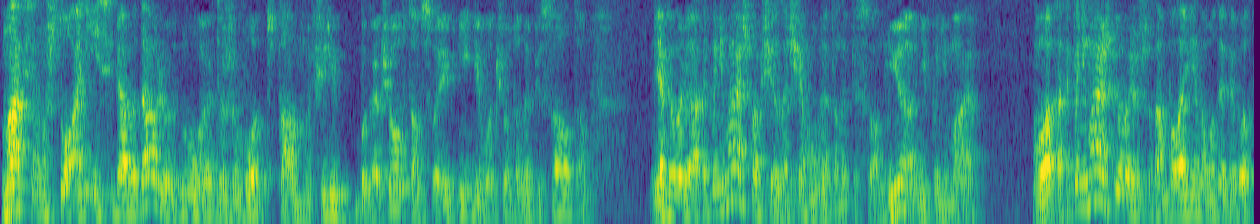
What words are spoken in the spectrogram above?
Максимум, что они из себя выдавливают, ну, это же вот там Филипп Богачев там в своей книге вот что-то написал там. Я говорю, а ты понимаешь вообще, зачем он это написал? Не, не понимаю. Вот. А ты понимаешь, говорю, что там половина вот этой вот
